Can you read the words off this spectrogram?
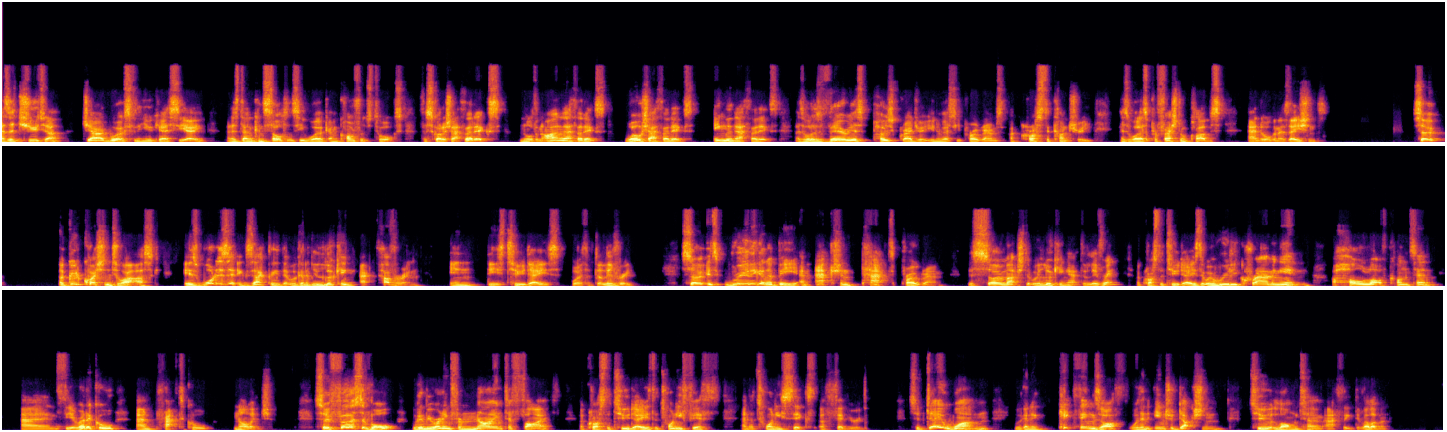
As a tutor, Jared works for the UKSCA and has done consultancy work and conference talks for Scottish Athletics, Northern Ireland Athletics, Welsh Athletics, England Athletics, as well as various postgraduate university programs across the country, as well as professional clubs and organizations. So, A good question to ask is what is it exactly that we're going to be looking at covering in these two days worth of delivery? So it's really going to be an action packed program. There's so much that we're looking at delivering across the two days that we're really cramming in a whole lot of content and theoretical and practical knowledge. So, first of all, we're going to be running from 9 to 5 across the two days, the 25th and the 26th of February. So, day one, we're going to kick things off with an introduction to long term athlete development.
